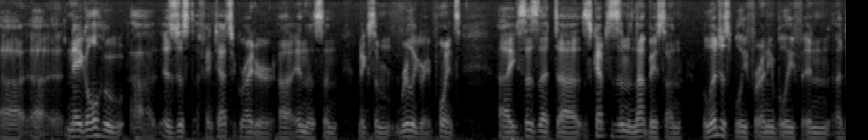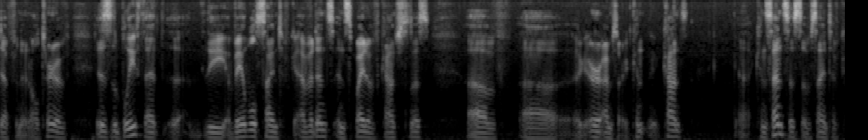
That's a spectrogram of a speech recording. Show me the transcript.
uh, uh, Nagel, who uh, is just a fantastic writer uh, in this and makes some really great points, uh, he says that uh, skepticism is not based on religious belief or any belief in a definite alternative. It is the belief that the available scientific evidence, in spite of consciousness, of, uh, or I'm sorry, con, con, uh, consensus of scientific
